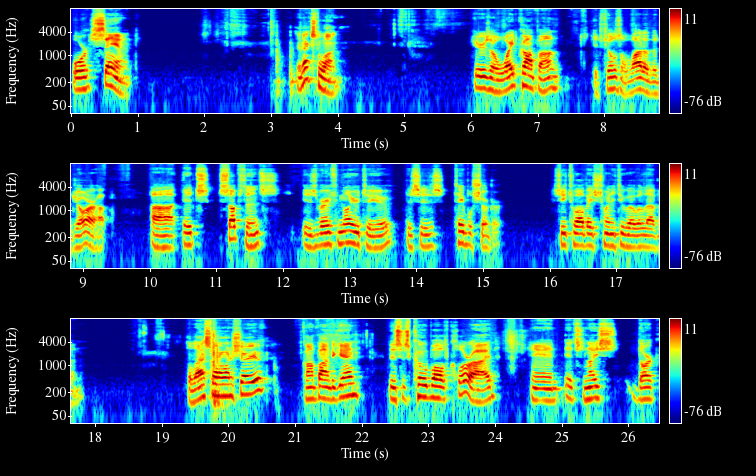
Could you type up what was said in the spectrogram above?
or sand. The next one. Here's a white compound. It fills a lot of the jar up. Uh, its substance is very familiar to you. This is table sugar, C12H22O11. The last one I want to show you, compound again. This is cobalt chloride, and it's a nice dark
